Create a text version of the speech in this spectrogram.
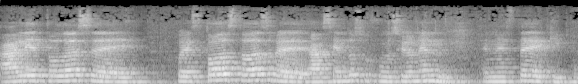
Ale, todas, eh, pues todas, todas eh, haciendo su función en, en este equipo.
